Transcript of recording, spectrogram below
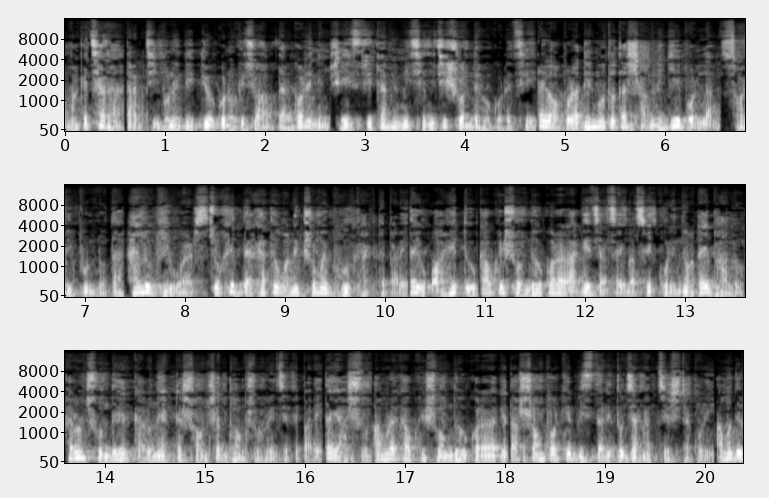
আমাকে ছাড়া তার জীবনে দ্বিতীয় কোনো কিছু আবদার করেনি, সেই স্ত্রীকে আমি মিছিমিছি সন্দেহ করেছি। তাই অপরাধীর মতো তার সামনে গিয়ে বললাম সরি পূর্ণতা। হ্যালো ভিউয়ার্স চোখের দেখাতেও অনেক সময় ভুল থাকতে পারে। তাই অহেতু কাউকে সন্দেহ করার আগে যাচাই বাছাই করে নেওয়াটাই ভালো, কারণ সন্দেহের কারণে একটা সংসার ধ্বংস হয়ে যেতে পারে। তাই আসুন, আমরা কাউকে সন্দেহ করার আগে তার সম্পর্কে বিস্তারিত জানার চেষ্টা করি। আমাদের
